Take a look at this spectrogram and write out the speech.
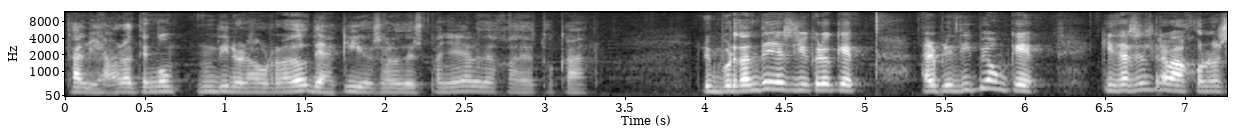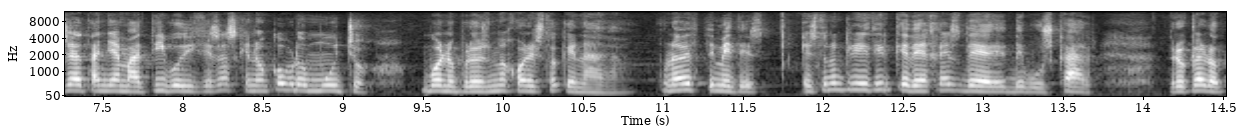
tal, y ahora tengo un dinero ahorrado de aquí, o sea, lo de España ya lo he dejado de tocar. Lo importante es, yo creo que al principio, aunque quizás el trabajo no sea tan llamativo, dices, ah, es que no cobro mucho, bueno, pero es mejor esto que nada. Una vez te metes, esto no quiere decir que dejes de, buscar, pero claro,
